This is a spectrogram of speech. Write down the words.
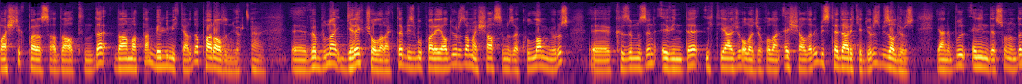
başlık parası adı altında damattan belli miktarda para alınıyor. Evet. Ee, ve buna gerekçe olarak da biz bu parayı alıyoruz ama şahsımıza kullanmıyoruz. Ee, kızımızın evinde ihtiyacı olacak olan eşyaları biz tedarik ediyoruz, biz alıyoruz. Yani bu eninde sonunda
